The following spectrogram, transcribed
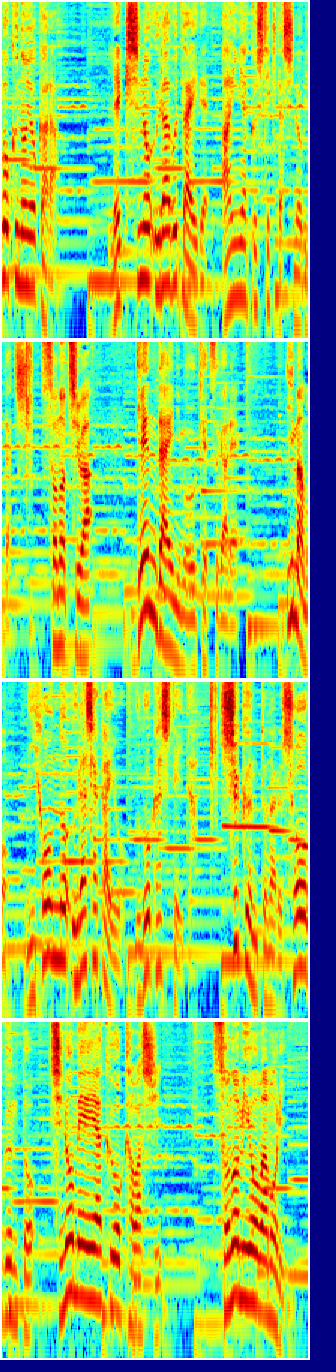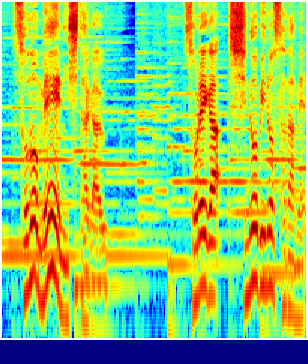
国の世から歴史の裏舞台で暗躍してきた忍びたち。その血は現代にも受け継がれ今も日本の裏社会を動かしていた主君となる将軍と血の盟約を交わしその身を守りその命に従う。それが忍びの定め。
